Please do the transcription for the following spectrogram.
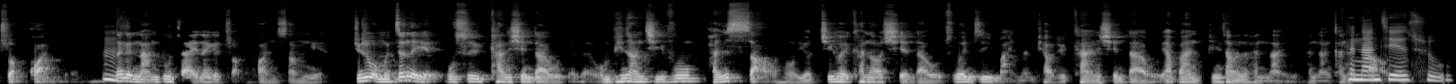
转换的，嗯，那个难度在那个转换上面。就是我们真的也不是看现代舞的人，我们平常几乎很少有机会看到现代舞，除非你自己买门票去看现代舞，要不然平常很难很难看到，很难接触。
